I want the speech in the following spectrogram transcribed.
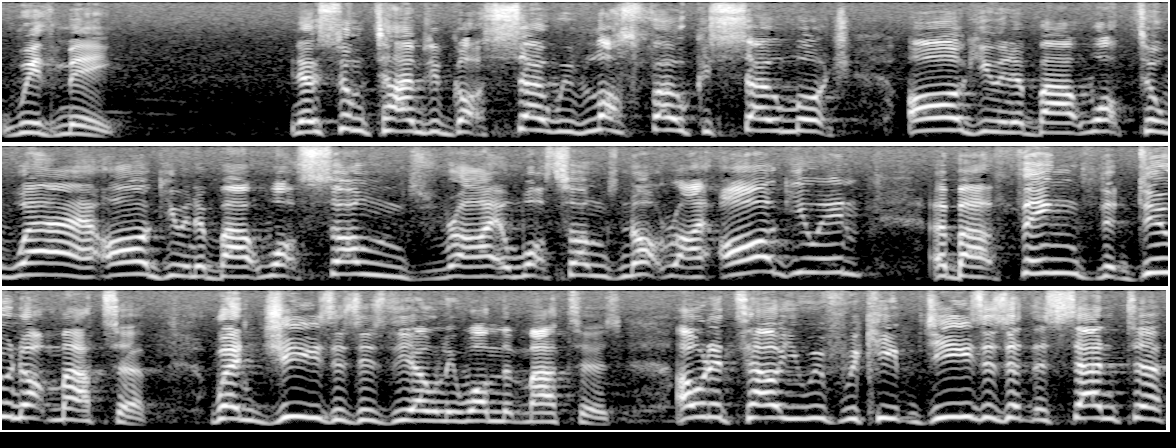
with me. You know, sometimes we've got so, we've lost focus so much arguing about what to wear, arguing about what song's right and what song's not right, arguing about things that do not matter when Jesus is the only one that matters. I want to tell you if we keep Jesus at the center,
